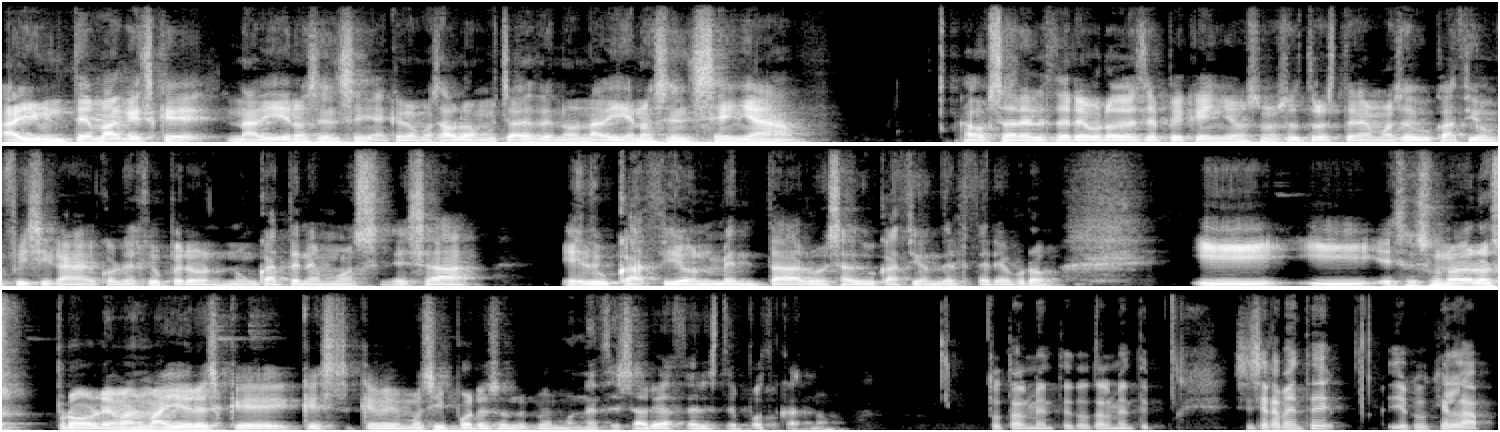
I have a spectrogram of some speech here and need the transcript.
hay un tema que es que nadie nos enseña, que lo hemos hablado muchas veces, ¿no? Nadie nos enseña a usar el cerebro desde pequeños. Nosotros tenemos educación física en el colegio, pero nunca tenemos esa educación mental o esa educación del cerebro. Y, y ese es uno de los problemas mayores que, que, vemos y por eso vemos necesario hacer este podcast, ¿no? Totalmente, totalmente. Sinceramente, yo creo que la,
